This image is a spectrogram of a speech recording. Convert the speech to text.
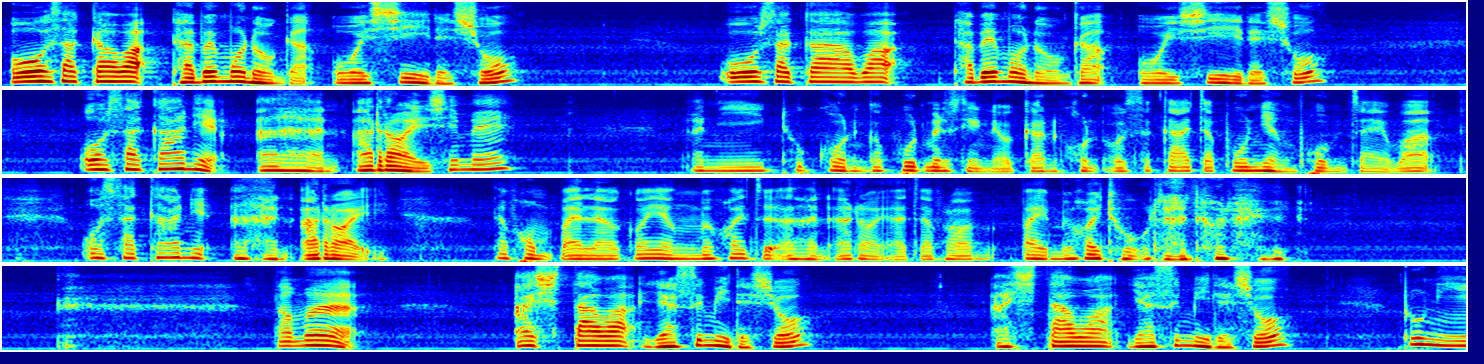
大阪は食べ物がおいしいでしょう 大阪は食べ物がおいしいでしょうโอซาก้าเนี่ยอาหารอร่อยใช่ไหม อันนี้ทุกคนก็พูดเป็นเสียงเดียวกัน คนโอซาก้าจะพูดอย่างภูมิใจว่าโอซาก้าเนี่ยอาหารอร่อย แต่ผมไปแล้วก็ยังไม่ค่อยเจออาหารอร่อย อาจจะเพราะไปไม่ค่อยถูกร้านเท่าไหร่ ต่อมาอาชิตาวะยาสึมิเดโชอาชิตาวะยาสึมิเดชโชพรุ่งนี้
